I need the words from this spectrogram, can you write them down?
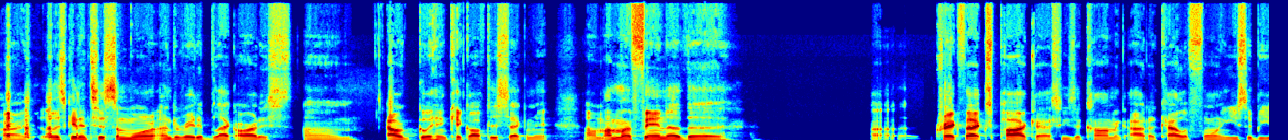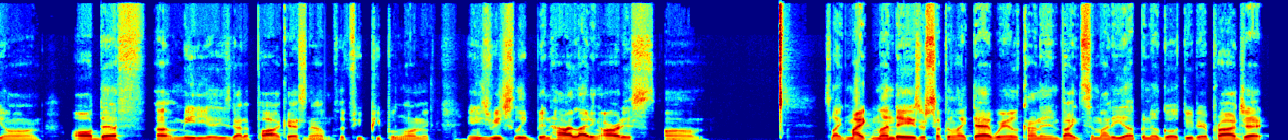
All right, let's get into some more underrated black artists. Um, I'll go ahead and kick off this segment. Um, I'm a fan of the uh, Kraig Facts podcast. He's a comic out of California. He used to be on All Def uh, Media. He's got a podcast now with a few people on it, and he's recently been highlighting artists. Um, it's like Mike Mondays or something like that, where he'll kind of invite somebody up and they'll go through their project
